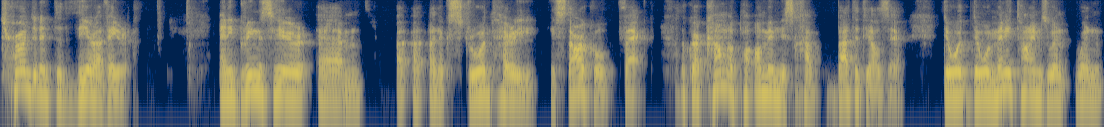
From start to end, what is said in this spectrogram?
turned it into their avera. And he brings here um, a, a, an extraordinary historical fact. There were there were many times when when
